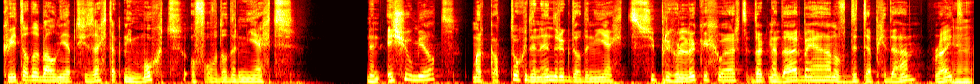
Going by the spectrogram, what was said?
ik weet dat je wel niet hebt gezegd dat ik niet mocht, of, of dat er niet echt een issue mee had, maar ik had toch de indruk dat je niet echt super gelukkig werd dat ik naar daar ben gegaan of dit heb gedaan, right? Ja.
